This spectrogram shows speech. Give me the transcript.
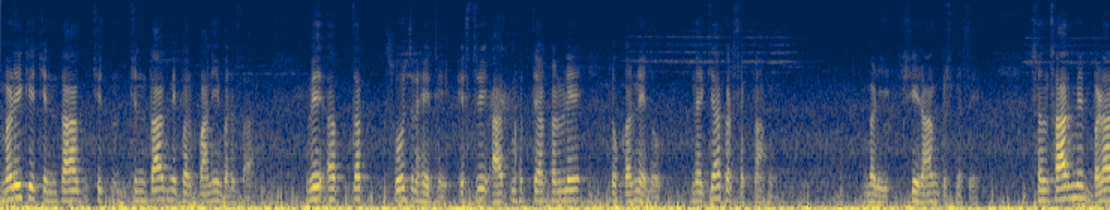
मणि की चिंता, चिंताग्नि पर पानी बरसा। वे अब तक सोच रहे थे, स्त्री आत्महत्या कर ले तो करने दो, मैं क्या कर सकता हूँ? बड़ी श्री रामकृष्ण से, संसार में बड़ा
